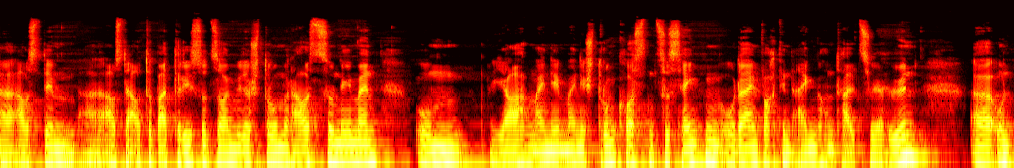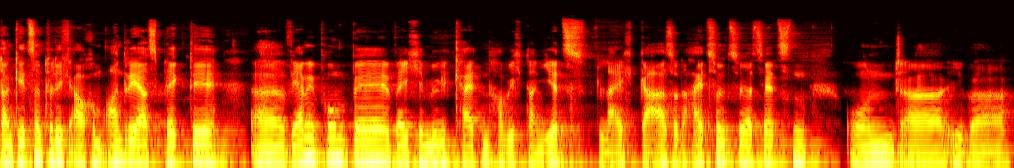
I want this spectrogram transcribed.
aus, dem, äh, aus der Autobatterie sozusagen wieder Strom rauszunehmen, um ja, meine, meine Stromkosten zu senken oder einfach den Eigenanteil zu erhöhen. Äh, und dann geht es natürlich auch um andere Aspekte, äh, Wärmepumpe, welche Möglichkeiten habe ich dann jetzt, vielleicht Gas oder Heizöl zu ersetzen und äh, über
